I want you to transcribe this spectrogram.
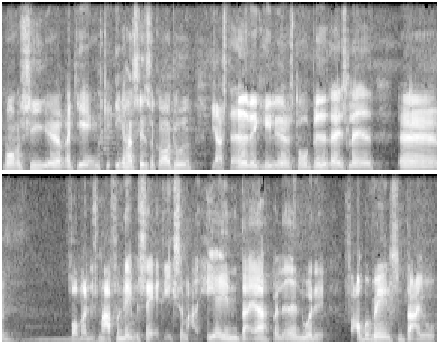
hvor man siger, øh, regeringen måske ikke har set så godt ud. Vi har stadigvæk hele store bededagslaget, øh, hvor man ligesom har fornemmelse af, at det ikke er så meget herinde, der er ballade. Nu er det fagbevægelsen, der er jo...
